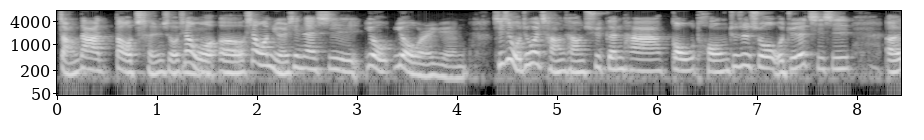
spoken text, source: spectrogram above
长大到成熟，像我呃，像我女儿现在是幼幼儿园，其实我就会常常去跟她沟通，就是说，我觉得其实呃，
